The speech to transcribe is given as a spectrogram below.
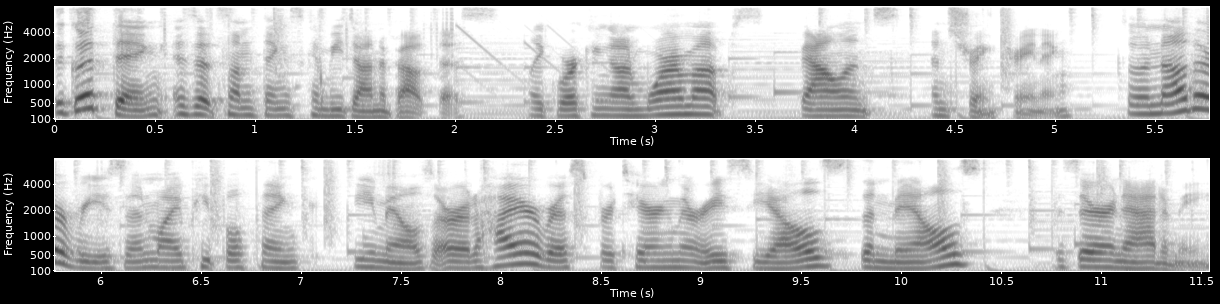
The good thing is that some things can be done about this, like working on warm ups, balance, and strength training. So, another reason why people think females are at higher risk for tearing their ACLs than males is their anatomy.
